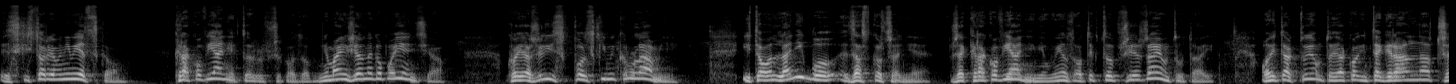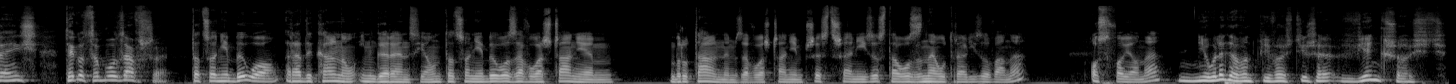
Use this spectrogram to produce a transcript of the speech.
z historią niemiecką. Krakowianie, którzy przychodzą, nie mają zielonego pojęcia. Kojarzyli z polskimi królami. I to dla nich było zaskoczenie, że krakowianie, nie mówiąc o tych, którzy przyjeżdżają tutaj, oni traktują to jako integralna część tego, co było zawsze. To, co nie było radykalną ingerencją, to, co nie było zawłaszczaniem, brutalnym zawłaszczaniem przestrzeni, zostało zneutralizowane? oswojone? Nie ulega wątpliwości, że większość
